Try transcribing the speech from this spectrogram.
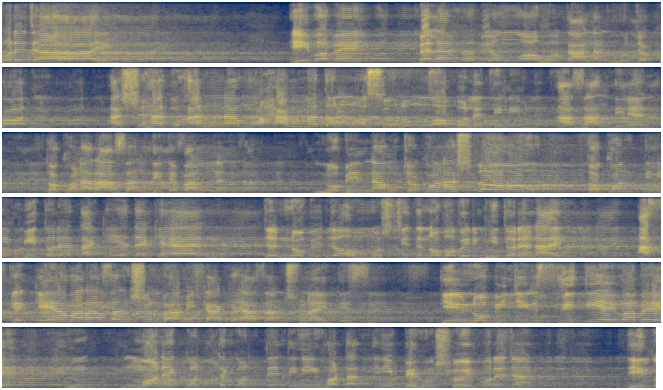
পড়ে যায়। এইভাবে বেলাম রাদিয়াল্লাহু তাআলা আনহু যখন আশহাদু আন্না মুহাম্মাদান রাসূলুল্লাহ বলে তিনি আজান দিলেন। তখন আর আজান দিতে পারলেন না। নবীর নাম যখন আসলো, তখন তিনি ভিতরে তাকিয়ে দেখেন যে নবী মসজিদ নববীর ভিতরে নাই। আজকে কে আমার আজান শুনবে? আমি কাকে আজান শুনাইতেছি? তিনি নবীজির স্মৃতি এইভাবে মনে করতে করতে তিনি হঠাৎ তিনি বেহুশ হয়ে পড়ে যান। দীর্ঘ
